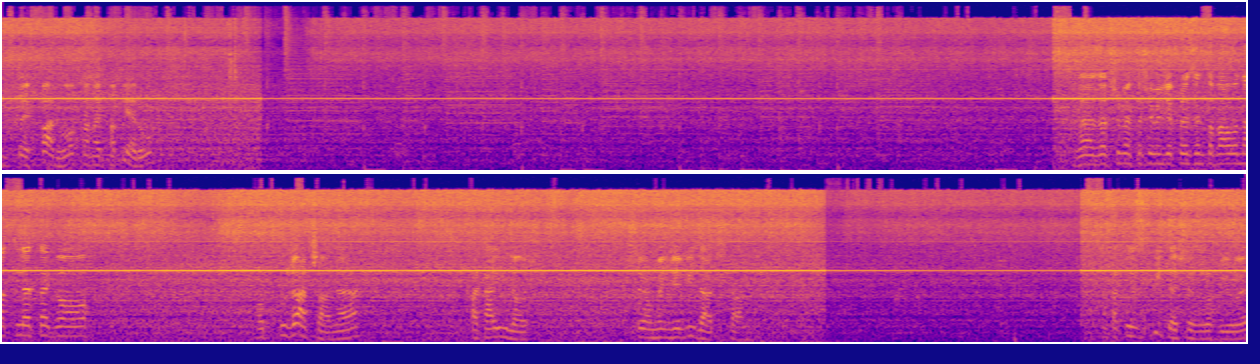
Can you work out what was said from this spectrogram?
mi tutaj wpadło, kawałek papieru. Zaraz zobaczymy jak to się będzie prezentowało na tle tego odkurzacza, nie? Taka ilość. Czy ją będzie widać tam. No takie zbite się zrobiły.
